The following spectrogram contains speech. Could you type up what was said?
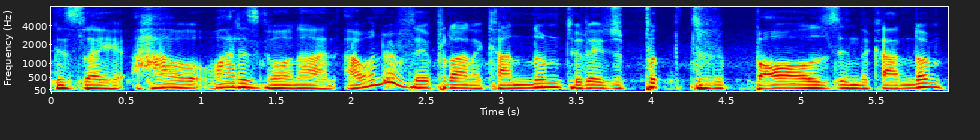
It's like, how, what is going on? I wonder if they put on a condom. Do they just put the balls in the condom?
